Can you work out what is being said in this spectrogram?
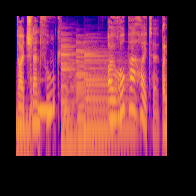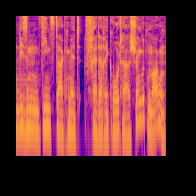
Deutschlandfunk Europa heute. An diesem Dienstag mit Frederik Rother. Schönen guten Morgen.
